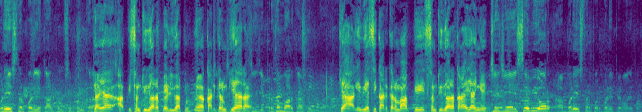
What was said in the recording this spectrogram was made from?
बड़े स्तर पर ये कार्यक्रम संपन्न क्या यह आपकी समिति द्वारा पहली बार कार्यक्रम किया जा रहा है? जी जी प्रथम बार कार्यक्रम हुआ है। क्या आगे भी ऐसी कार्यक्रम आपकी समिति द्वारा कराए जाएँगे? जी जी इससे भी और बड़े स्तर पर बड़े पैमाने पर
